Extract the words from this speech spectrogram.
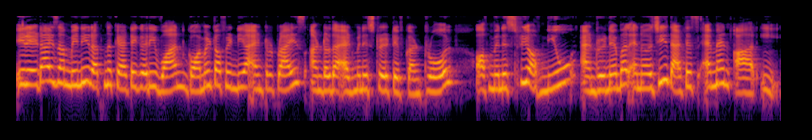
IREDA is a mini Ratna Category 1 Government of India enterprise under the administrative control of Ministry of New and Renewable Energy that is MNRE.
